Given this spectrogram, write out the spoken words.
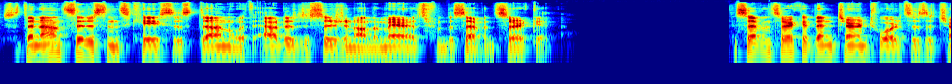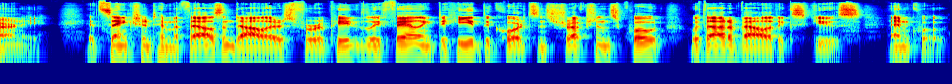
So the non citizen's case is done without a decision on the merits from the Seventh Circuit. The Seventh Circuit then turned towards his attorney. It sanctioned him a $1,000 for repeatedly failing to heed the court's instructions, quote, without a valid excuse, end quote.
